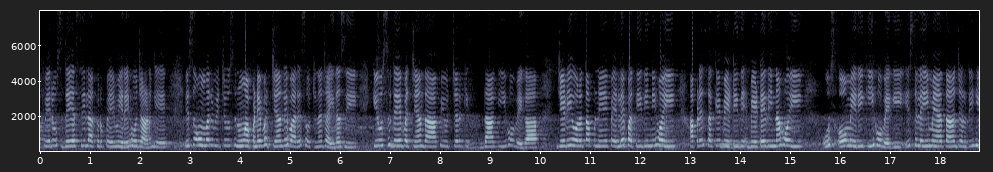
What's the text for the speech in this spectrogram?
ਫਿਰ ਉਸ ਦੇ 80 ਲੱਖ ਰੁਪਏ ਮੇਰੇ ਹੋ ਜਾਣਗੇ। ਇਸ ਉਮਰ ਵਿੱਚ ਉਸ ਨੂੰ ਆਪਣੇ ਬੱਚਿਆਂ ਦੇ ਬਾਰੇ ਸੋਚਣਾ ਚਾਹੀਦਾ ਸੀ ਕਿ ਉਸ ਦੇ ਬੱਚਿਆਂ ਦਾ ਫਿਊਚਰ ਦਾ ਕੀ ਹੋਵੇਗਾ? ਜਿਹੜੀ ਔਰਤ ਆਪਣੇ ਪਹਿਲੇ ਪਤੀ ਦੀ ਨਹੀਂ ਹੋਈ, ਆਪਣੇ ਸਕੇ ਬੇਟੀ ਦੀ ਬੇਟੇ ਦੀ ਨਾ ਹੋਈ, ਉਸ ਉਹ ਮੇਰੀ ਕੀ ਹੋਵੇਗੀ? ਇਸ ਲਈ ਮੈਂ ਤਾਂ ਜਲਦੀ ਹੀ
